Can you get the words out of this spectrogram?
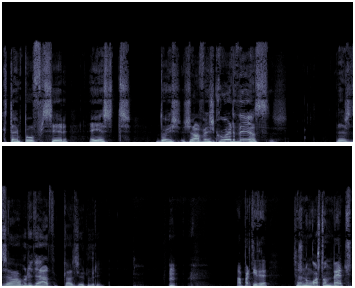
que tem para oferecer a estes dois jovens guardenses? Desde já, obrigado, Carlos Rodrigo. A partir de se eles não gostam de betos,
